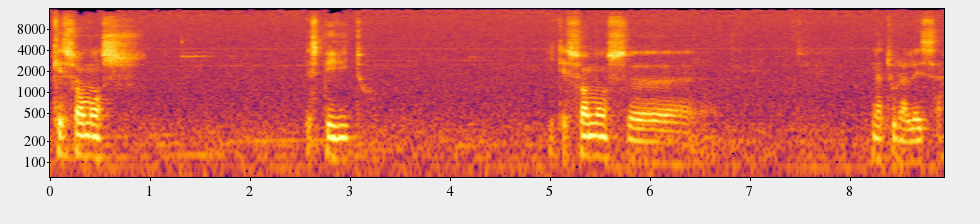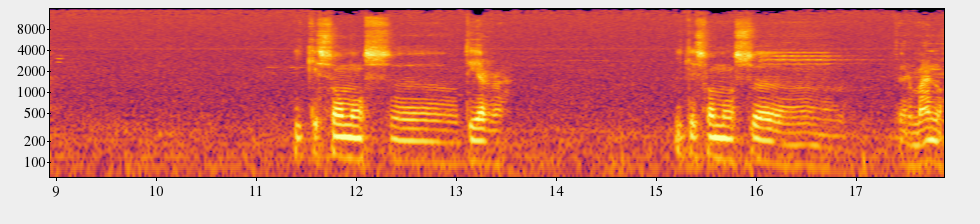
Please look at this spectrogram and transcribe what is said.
Que somos espíritu que somos eh, naturaleza y que somos eh, tierra y que somos eh, hermanos.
